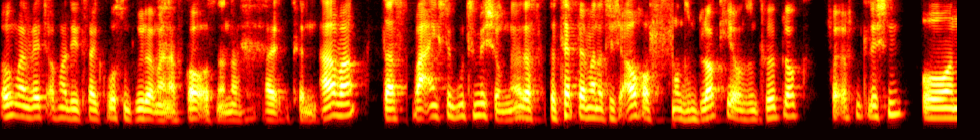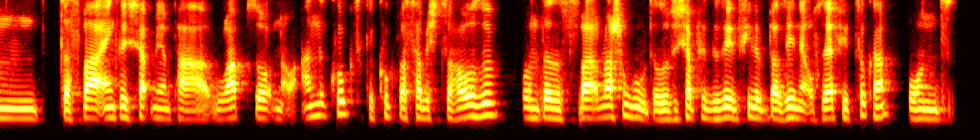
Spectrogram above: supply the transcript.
Irgendwann werde ich auch mal die zwei großen Brüder meiner Frau auseinanderhalten können. Aber das war eigentlich eine gute Mischung. Ne? Das Rezept werden wir natürlich auch auf unserem Blog hier, unserem Grillblog veröffentlichen. Und das war eigentlich, ich habe mir ein paar Rub-Sorten auch angeguckt, geguckt, was habe ich zu Hause. Und das war, war schon gut. Also ich habe gesehen, viele basieren ja auf sehr viel Zucker. Und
